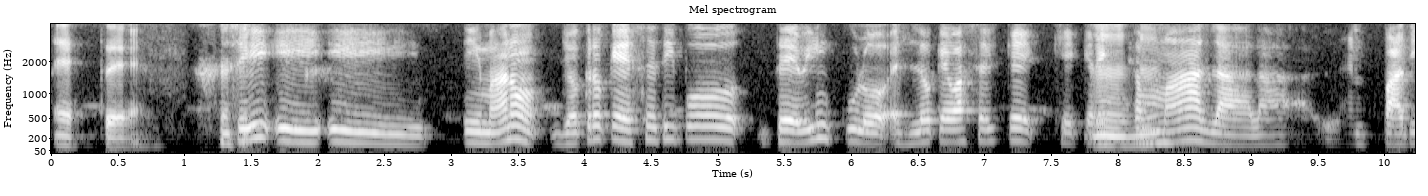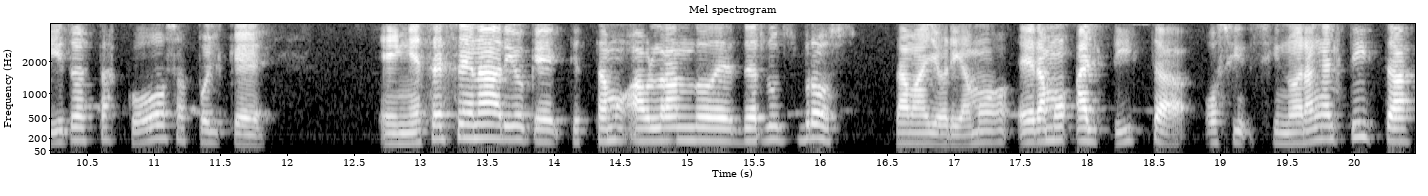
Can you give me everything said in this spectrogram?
este... Sí, y, y, y, mano, yo creo que ese tipo de vínculo es lo que va a hacer que, que crezcan más la, la, empatía de estas cosas, porque en ese escenario que, estamos hablando de, de Roots Bros, la mayoría éramos artistas, o si, no eran artistas,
